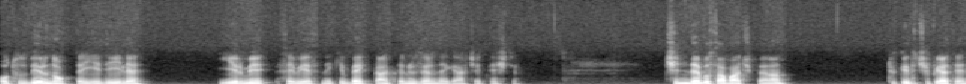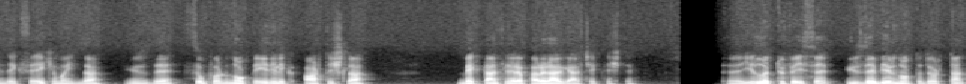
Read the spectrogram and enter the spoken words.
31.7 ile 20 seviyesindeki beklentilerin üzerinde gerçekleşti. Çin'de bu sabah açıklanan tüketici fiyat endeksi Ekim ayında %0.7'lik artışla beklentilere paralel gerçekleşti. E, yıllık tüfe ise %1.4'ten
